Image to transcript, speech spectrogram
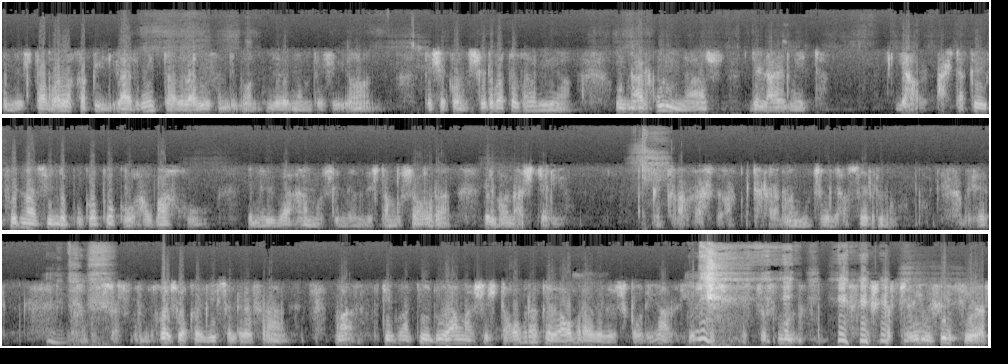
donde estaba la capilla, la ermita de la Virgen de, Montesión, que se conserva todavía, unas ruinas de la ermita. Ya hasta que fueron haciendo poco a poco abajo, en el vamos, en donde estamos ahora, el monasterio. Que tardaron mucho de hacerlo. A ver, es lo que dice el refrán. ¿no? Digo, tú llamas esta obra que la obra del Escorial. estos, estos edificios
